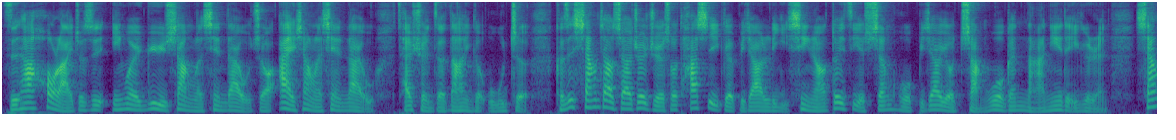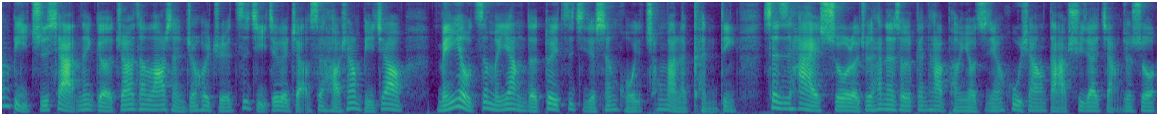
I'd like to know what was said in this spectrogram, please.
只是他后来就是因为遇上了现代舞之后，爱上了现代舞，才选择当一个舞者。可是相较之下，就会觉得说，他是一个比较理性，然后对自己的生活比较有掌握跟拿捏的一个人。相比之下，那个 Jonathan Larson 就会觉得自己这个角色。好像比较没有这么样的对自己的生活充满了肯定，甚至他还说了，就是他那时候跟他的朋友之间互相打趣，在讲，就是说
